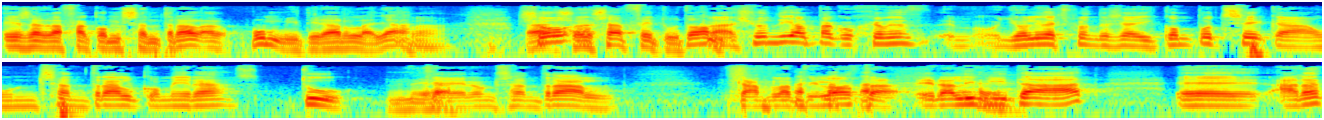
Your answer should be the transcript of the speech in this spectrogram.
és agafar com central, pum, i tirar-la allà. Clar. Clar, això, ho sap fer tothom. Clar, això un dia el Paco Gémez, eh, jo li vaig plantejar, i com pot ser que un central com eres tu, Ja. que era un central que amb la pilota era limitat, eh, ara,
